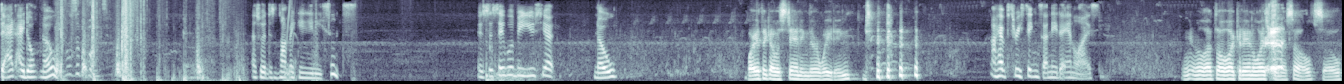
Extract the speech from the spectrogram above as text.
that I don't know. Evil's afoot. That's what is not making any sense. Is this able to be used yet? No. Why do you think I was standing there waiting? I have three things I need to analyze. well, that's all I could analyze for myself, so.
